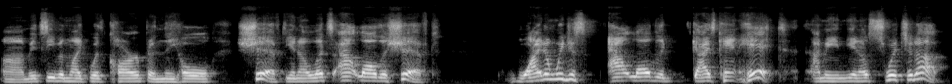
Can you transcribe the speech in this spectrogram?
Um, it's even like with Carp and the whole shift. You know, let's outlaw the shift. Why don't we just outlaw the guys can't hit? I mean, you know, switch it up.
